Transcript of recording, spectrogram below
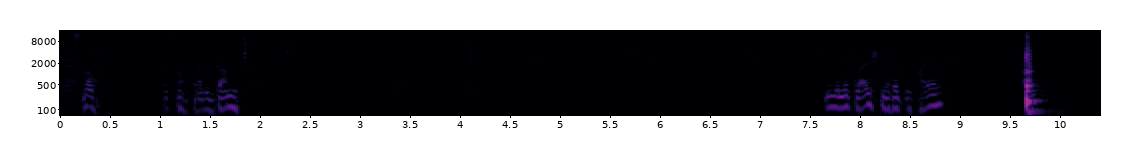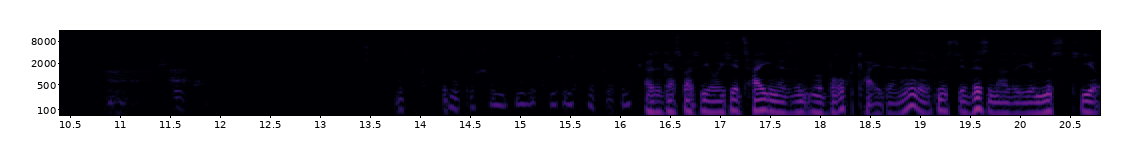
Jetzt noch, jetzt noch da die Gams. Hier nehme ich gleich einen dritten Pfeil. Ah, schade. Ich bin jetzt auch schon nicht mehr so konzentriert, glaube ich. Also das, was wir euch hier zeigen, das sind nur Bruchteile. Ne? Das müsst ihr wissen. Also ihr müsst hier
